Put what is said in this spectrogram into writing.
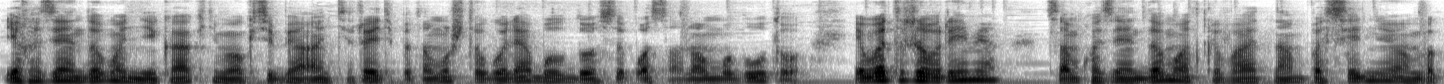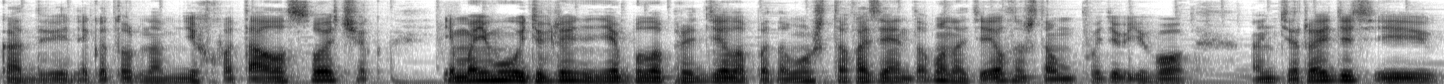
И хозяин дома никак не мог тебя антирейдить, потому что у Гуля был доступ к основному луту. И в это же время сам хозяин дома открывает нам последнюю МВК-2, для которой нам не хватало сочек. И моему удивлению не было предела, потому что хозяин дома надеялся, что мы будем его антирейдить и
